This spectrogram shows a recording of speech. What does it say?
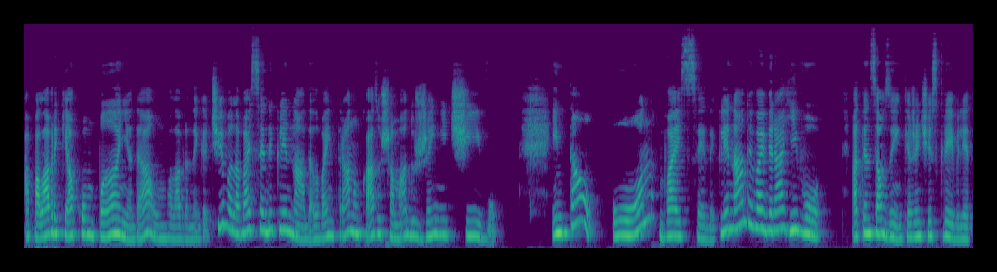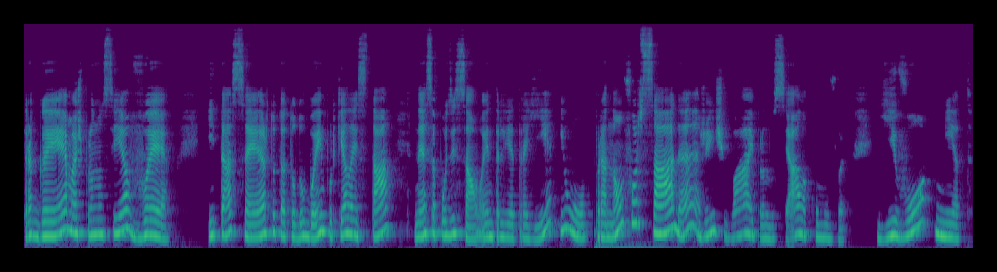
a palavra que acompanha tá? uma palavra negativa, ela vai ser declinada, ela vai entrar num caso chamado genitivo. Então, o on vai ser declinado e vai virar его. Atençãozinho, que a gente escreve letra G, mas pronuncia V. E tá certo, tá tudo bem, porque ela está nessa posição entre a letra I e o O. Para não forçar, né, a gente vai pronunciá-la como V. Его нет.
